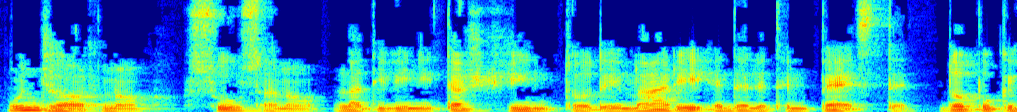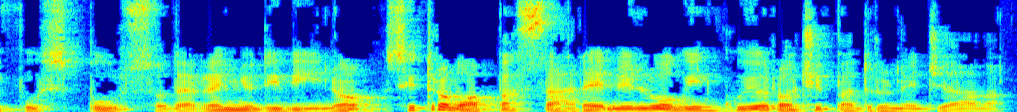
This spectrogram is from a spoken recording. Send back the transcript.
Un giorno Susano, la divinità scinto dei mari e delle tempeste, dopo che fu espulso dal regno divino, si trovò a passare nel luogo in cui Orochi padroneggiava.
